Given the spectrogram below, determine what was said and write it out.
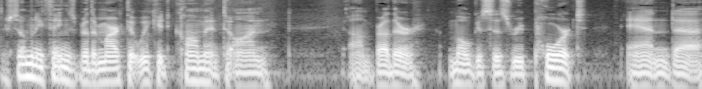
There's so many things, Brother Mark, that we could comment on um, Brother Mogus's report and uh,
